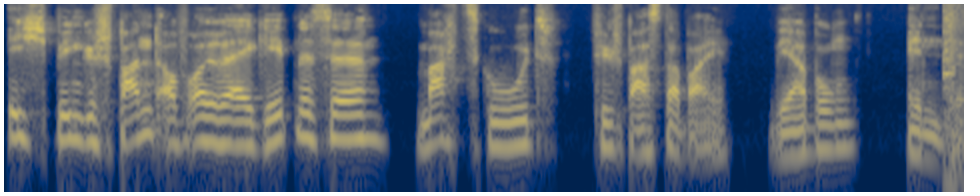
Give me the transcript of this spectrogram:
Ich bin gespannt auf eure Ergebnisse. Macht's gut. Viel Spaß dabei. Werbung Ende.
